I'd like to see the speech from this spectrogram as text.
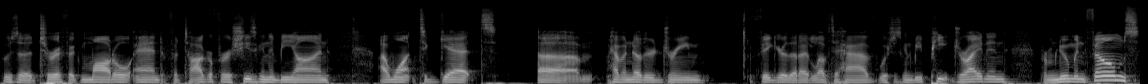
who's a terrific model and photographer, she's going to be on. I want to get um, have another dream figure that I'd love to have, which is going to be Pete Dryden from Newman Films.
